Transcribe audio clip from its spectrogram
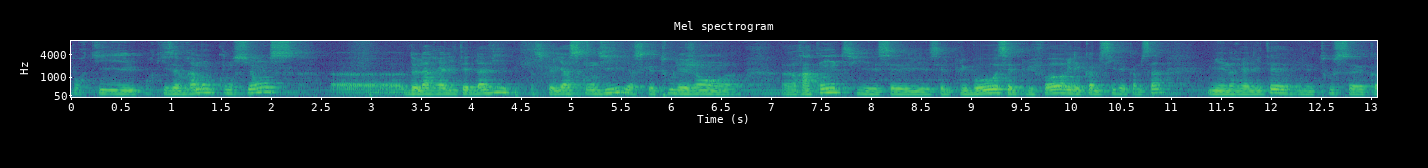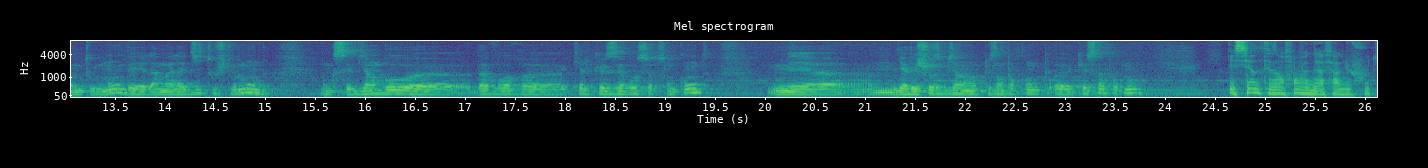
pour qu'ils aient vraiment conscience euh, de la réalité de la vie. Parce qu'il y a ce qu'on dit, il y a ce que tous les gens euh, euh, racontent, c'est le plus beau, c'est le plus fort, il est comme ci, il est comme ça. Mais il y a une réalité, on est tous comme tout le monde et la maladie touche tout le monde. Donc c'est bien beau d'avoir quelques zéros sur son compte, mais il y a des choses bien plus importantes que ça pour moi. Et si un de tes enfants venait à faire du foot,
